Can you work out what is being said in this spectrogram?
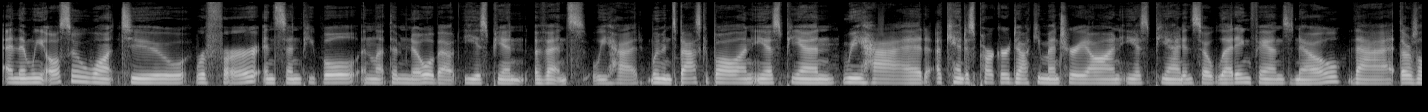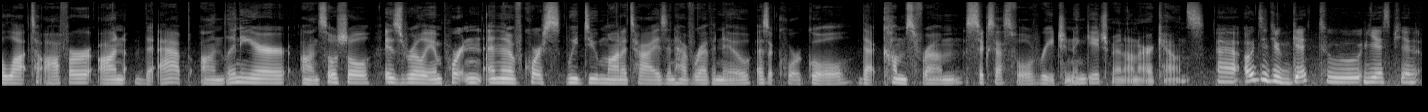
and then we also want to refer and send people and let them know about ESPN events. We had women's basketball on ESPN, we had a Candace Parker documentary on ESPN. And so letting fans know that there's a lot to offer on the app, on linear, on social is really important. And then, of course, we do monetize and have revenue as a core goal that comes from successful reach and engagement on our accounts. Uh, how did you get to ESPN?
